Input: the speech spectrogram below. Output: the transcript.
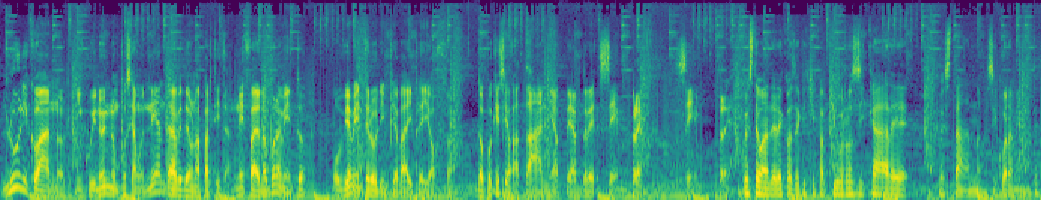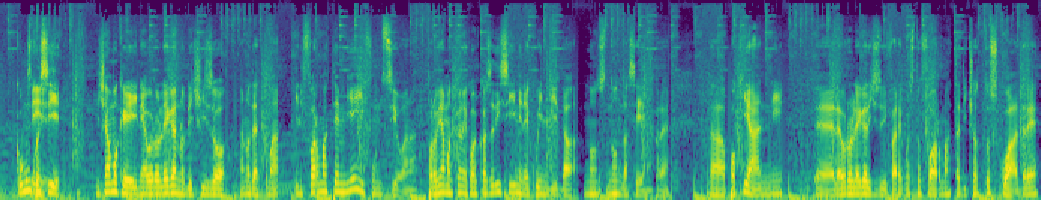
l'unico anno in cui noi non possiamo né andare a vedere una partita né fare l'abbonamento, ovviamente l'Olimpia va ai playoff. Dopo che si è fatta anni a perdere sempre, sempre. Questa è una delle cose che ci fa più rosicare quest'anno, sicuramente. Comunque Sì. sì, diciamo che in Eurolega hanno deciso, hanno detto ma il format NBA funziona, proviamo anche noi qualcosa di simile, quindi da, non, non da sempre, da pochi anni eh, l'Eurolega ha deciso di fare questo format a 18 squadre,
